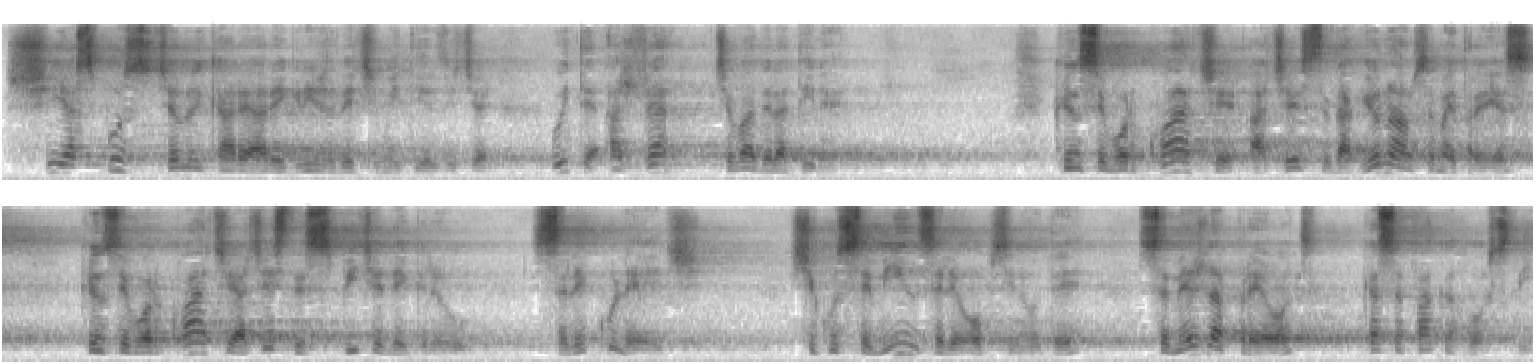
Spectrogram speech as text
Și i-a spus celui care are grijă de cimitir, zice, uite, aș vrea ceva de la tine. Când se vor coace aceste, dacă eu nu am să mai trăiesc, când se vor coace aceste spice de grâu, să le culegi și cu semințele obținute să mergi la preot ca să facă hostii.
